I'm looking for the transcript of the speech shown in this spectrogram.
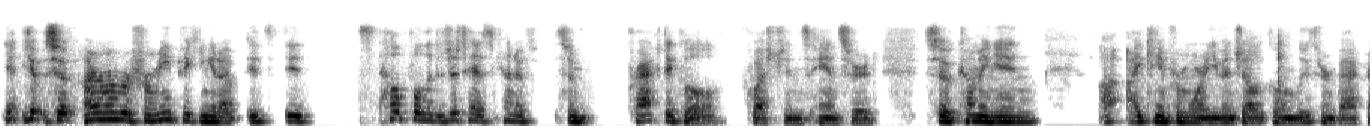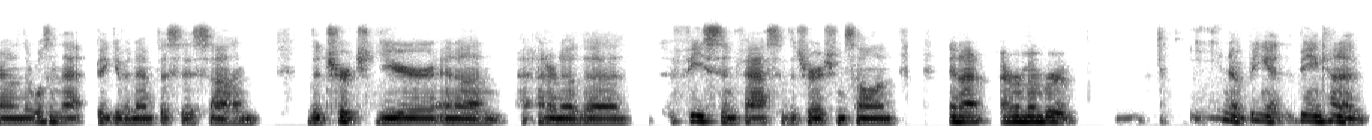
Yeah, yeah. So I remember for me picking it up, it's it's helpful that it just has kind of some practical questions answered. So coming in, I, came from more evangelical and Lutheran background, and there wasn't that big of an emphasis on the church year and on I don't know the feasts and fasts of the church and so on. And I, I remember, you know, being a being kind of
